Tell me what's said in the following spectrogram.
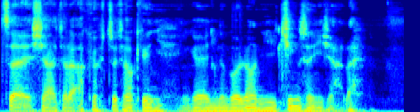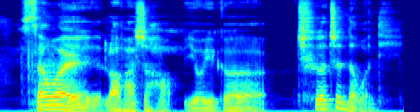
再下一条来，阿 Q，这条给你，应该能够让你精神一下。来，三位老法师好，有一个车震的问题。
